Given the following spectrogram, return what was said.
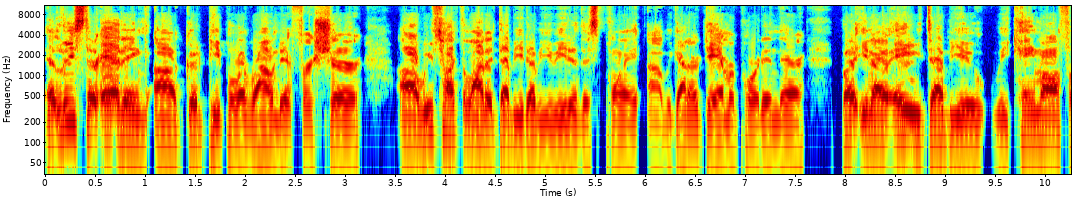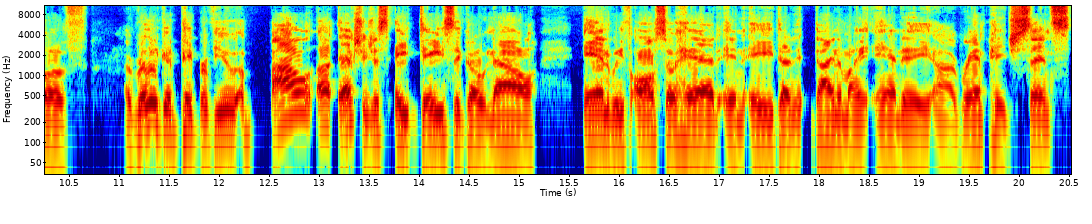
At least they're adding uh, good people around it for sure. Uh, we've talked a lot of WWE to this point. Uh, we got our damn report in there, but you know AEW. We came off of a really good pay per view about uh, actually just eight days ago now, and we've also had an A Dynamite and a uh, Rampage since.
